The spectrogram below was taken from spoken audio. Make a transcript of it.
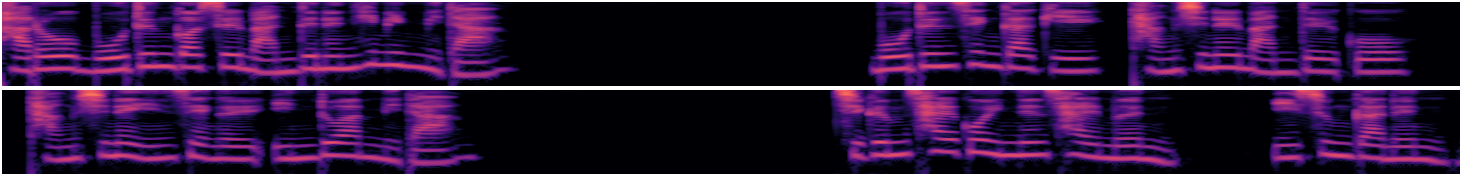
바로 모든 것을 만드는 힘입니다. 모든 생각이 당신을 만들고 당신의 인생을 인도합니다. 지금 살고 있는 삶은 이 순간은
